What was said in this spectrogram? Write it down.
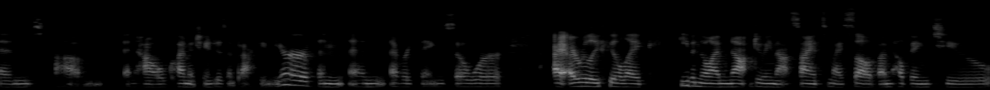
and um, and how climate change is impacting the Earth and and everything. So we're I, I really feel like even though I'm not doing that science myself, I'm helping to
